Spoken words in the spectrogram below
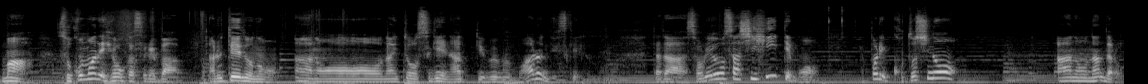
まあそこまで評価すればある程度の、あのー、内藤すげえなっていう部分もあるんですけれどもただそれを差し引いてもやっぱり今年のあのなんだろう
